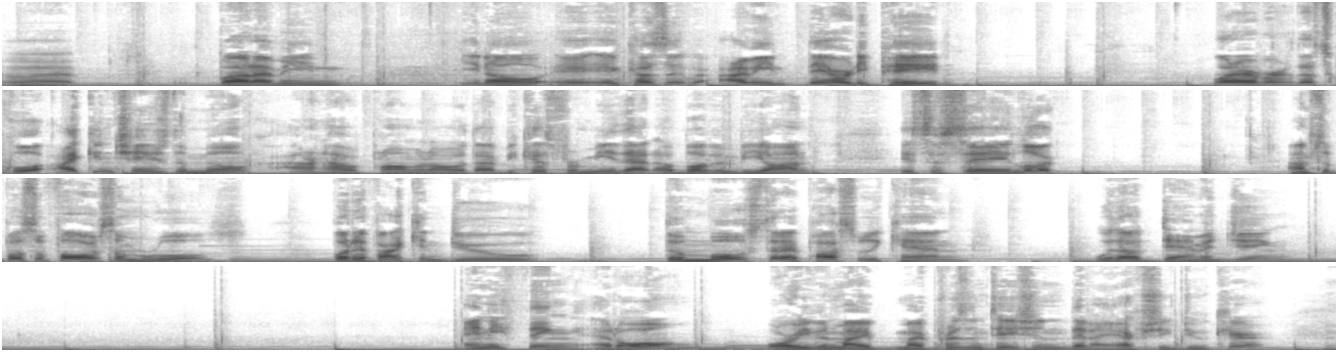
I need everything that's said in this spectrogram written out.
but but I mean, you know, because it, I mean, they already paid. Whatever, that's cool. I can change the milk. I don't have a problem at all with that because for me, that above and beyond is to say, look, I'm supposed to follow some rules, but if I can do the most that I possibly can without damaging anything at all, or even my my presentation that I actually do care, Yeah.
